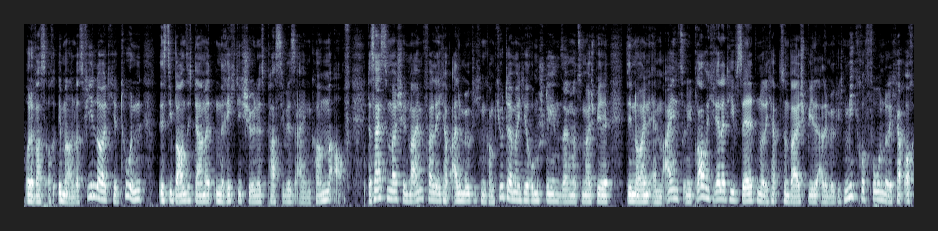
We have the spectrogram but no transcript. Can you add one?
oder was auch immer. Und was viele Leute hier tun, ist, die bauen sich damit ein richtig schönes passives Einkommen auf. Das heißt zum Beispiel in meinem Fall, ich habe alle möglichen Computer mal hier rumstehen, sagen wir zum Beispiel den neuen M1 und die brauche ich relativ selten oder ich habe zum Beispiel alle möglichen Mikrofone oder ich habe auch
